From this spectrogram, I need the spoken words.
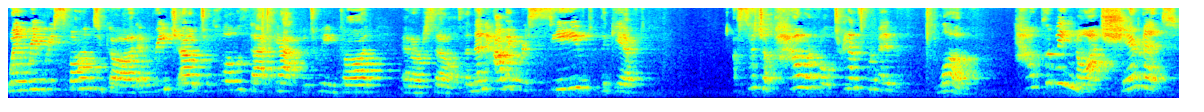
when we respond to God and reach out to close that gap between God and ourselves. And then, having received the gift of such a powerful, transformative love, how could we not share it?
